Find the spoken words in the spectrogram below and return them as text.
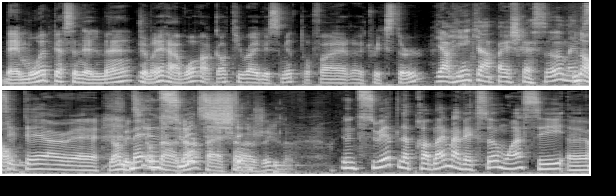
ben moi, personnellement, j'aimerais avoir encore T. Ryder Smith pour faire euh, Trickster. Il n'y a rien qui empêcherait ça, même Non. si c'était un. euh, Non, mais, ils ont tendance à j'étais- changer, là. Une suite, le problème avec ça, moi, c'est. euh,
